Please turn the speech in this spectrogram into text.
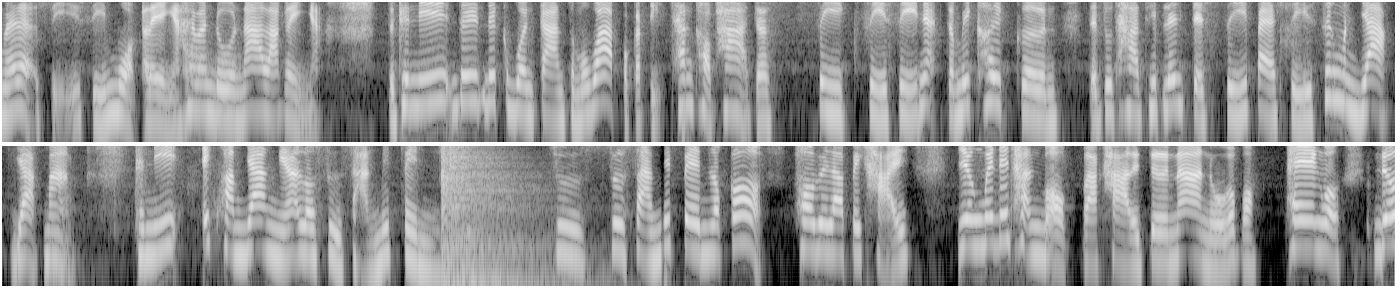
แม้แต่สีสีหมวกอะไรอย่างเงี้ยให้มันดูน่ารักอะไรอย่างเงี้ยแต่ทีนี้ด้วยด้วยกระบวนการสมมติว่าปกติช่างทอผ้าจะสีสีสีเนี่ยจะไม่ค่อยเกิน แต่จุธาทิพย์เล่นเจ็ดสีแปดสี ซึ่งมันยากยากมากทีนี้ ไอ้ความยากเนี้ยเราสื่อสารไม่เป็น สื่อสื่อสารไม่เป็นแล้วก็พอเวลาไปขาย ยังไม่ได้ทันบอกราคาเลยเจอหน้าหนูก็บอกแพงบอกเดี๋ยว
